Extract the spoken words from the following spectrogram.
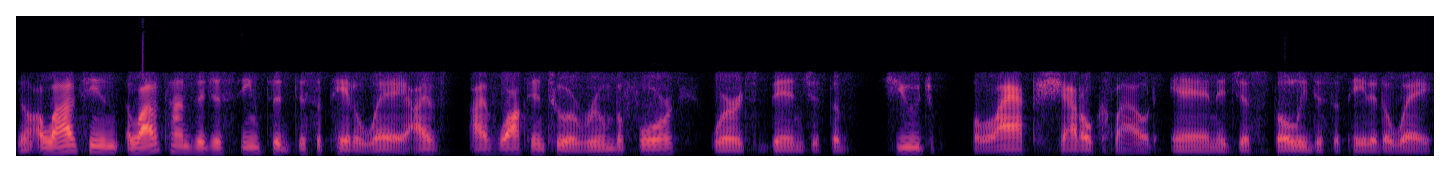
You know, a lot of team, a lot of times they just seem to dissipate away. I've I've walked into a room before where it's been just a huge black shadow cloud, and it just slowly dissipated away.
